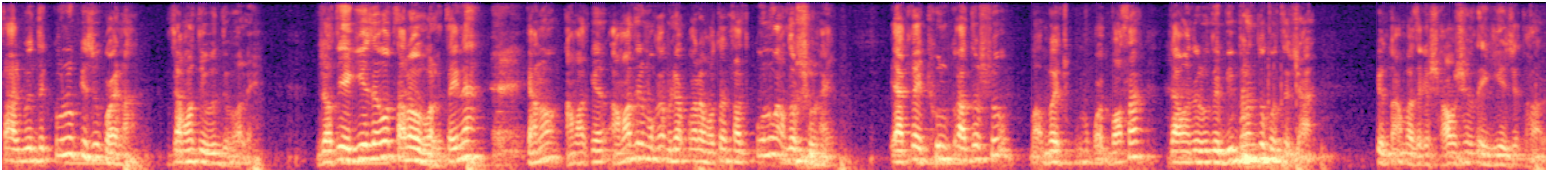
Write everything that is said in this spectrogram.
তার বিরুদ্ধে কোনো কিছু কয় না, জামাতের বিরুদ্ধে বলে। যত এগিয়ে যাব তারাও বলে, তাই না? কেন? আমাকে, আমাদের মোকাবিলা করার মতো তাদের কোনো আদর্শ নাই। একটাই ঠুনকো আদর্শ বসা যা আমাদের মধ্যে বিভ্রান্ত করতে চায়। কিন্তু আমাদেরকে সাহসের সাথে এগিয়ে যেতে হবে।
